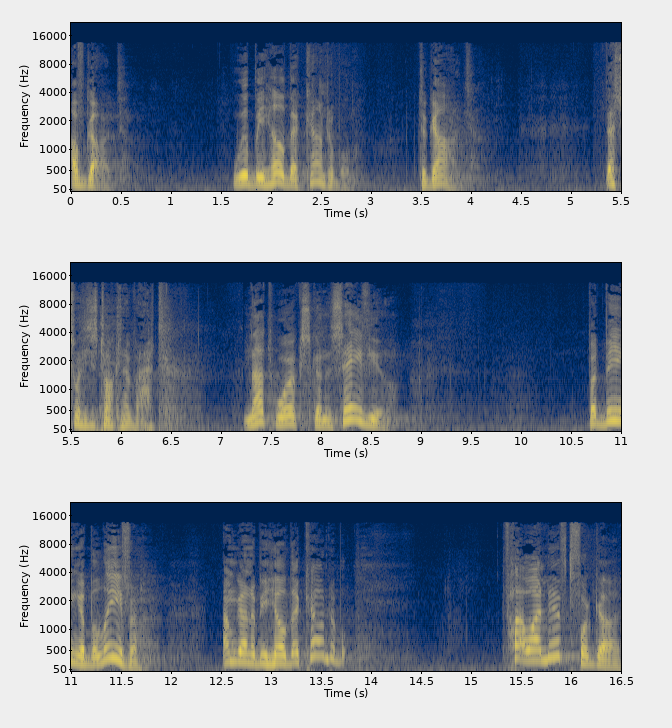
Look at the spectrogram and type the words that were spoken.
of God. We'll be held accountable to God. That's what he's talking about. Not works going to save you. But being a believer I'm going to be held accountable. of How I lived for God,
